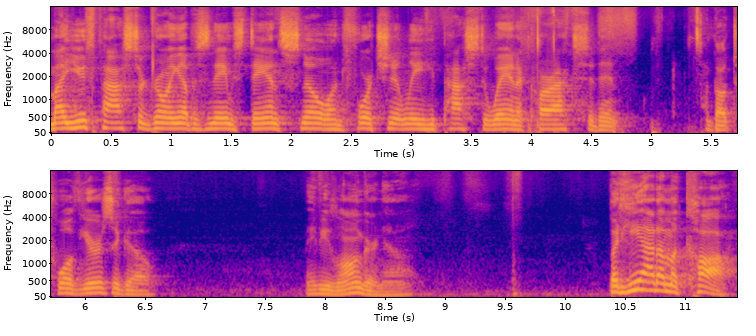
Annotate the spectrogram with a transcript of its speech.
My youth pastor growing up, his name's Dan Snow. Unfortunately, he passed away in a car accident about 12 years ago, maybe longer now. But he had a macaw,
